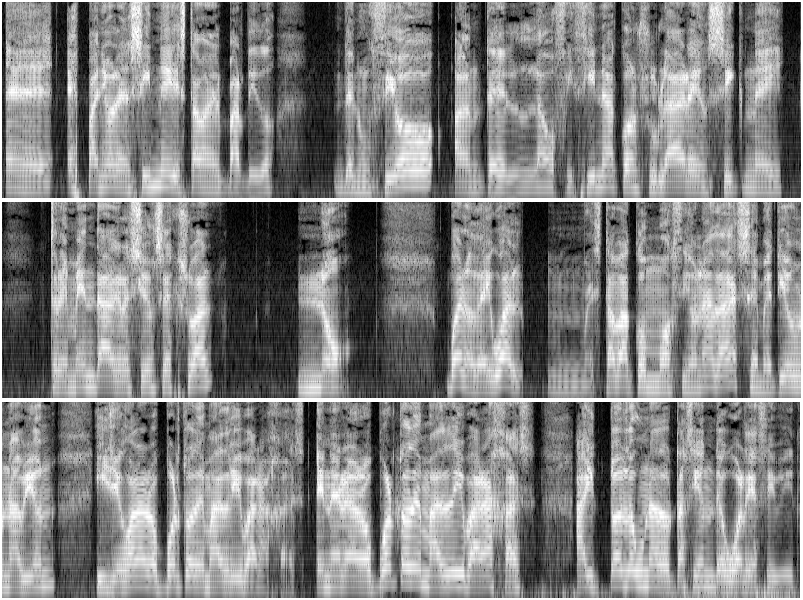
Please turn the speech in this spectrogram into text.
eh, español en Sydney estaba en el partido denunció ante la oficina consular en Sydney tremenda agresión sexual? No. Bueno, da igual. Mm, estaba conmocionada, se metió en un avión y llegó al aeropuerto de Madrid-Barajas. En el aeropuerto de Madrid-Barajas hay toda una dotación de Guardia Civil.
